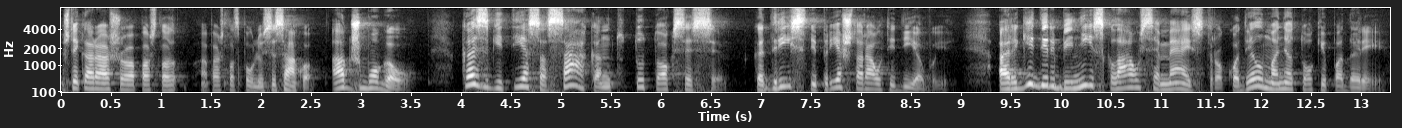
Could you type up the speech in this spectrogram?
Štai ką rašo apaštalas Paulius, jis sako, ak žmogau, kasgi tiesą sakant, tu toks esi, kad drįsti prieštarauti Dievui. Argi dirbinys klausia meistro, kodėl mane tokį padarėjai?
